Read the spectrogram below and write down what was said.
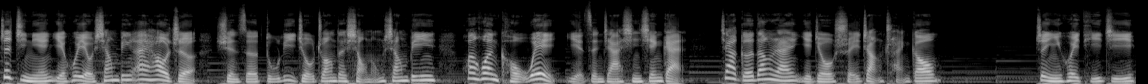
这几年也会有香槟爱好者选择独立酒庄的小农香槟，换换口味也增加新鲜感，价格当然也就水涨船高。郑怡慧提及，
